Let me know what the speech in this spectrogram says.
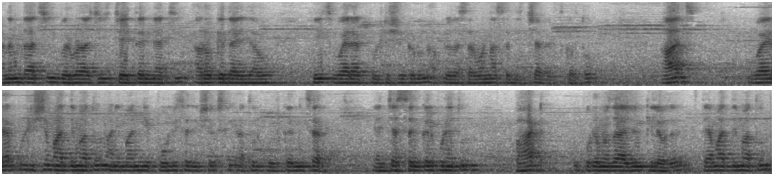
आनंदाची भरभराची चैतन्याची आरोग्यदायी जावो हीच वैराग पोलीस स्टेशनकडून आपल्याला सर्वांना सदिच्छा व्यक्त करतो. आज वैराग पोलीस स्टेशन माध्यमातून आणि माननीय पोलीस अधीक्षक श्री अतुल कुलकर्णी सर यांच्या संकल्पनेतून पहाट उपक्रमाचं आयोजन केलं होतं. त्या माध्यमातून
